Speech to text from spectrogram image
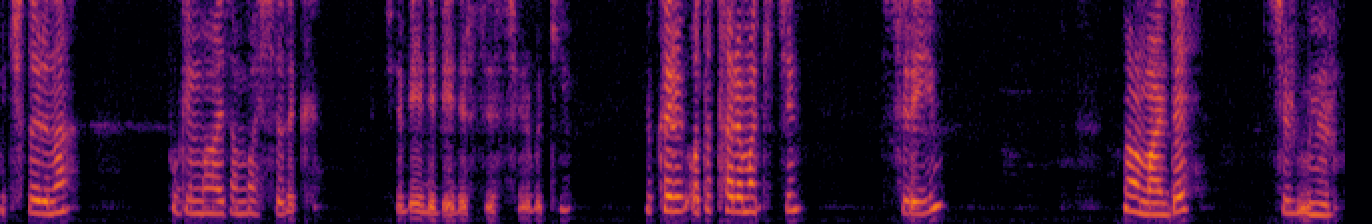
uçlarına bugün madem başladık şöyle belli belirsiz şöyle bakayım. Yukarı o da taramak için süreyim. Normalde sürmüyorum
